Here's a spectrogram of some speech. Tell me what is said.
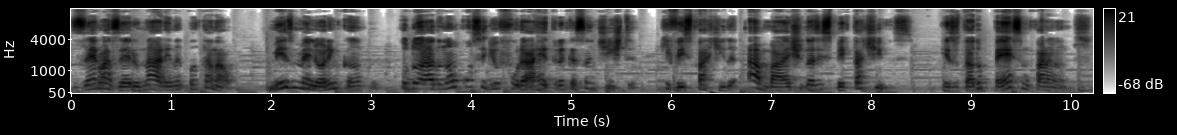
0 a 0 na Arena Pantanal. Mesmo melhor em campo, o Dourado não conseguiu furar a retranca Santista, que fez partida abaixo das expectativas. Resultado péssimo para ambos.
